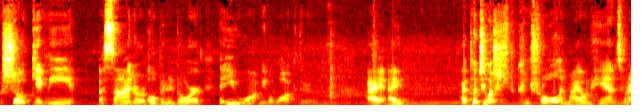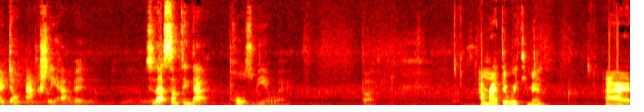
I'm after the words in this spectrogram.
show, give me a sign or open a door that you want me to walk through. I, I I put too much control in my own hands when I don't actually have it. So that's something that pulls me away. But I'm right there with you, man. I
